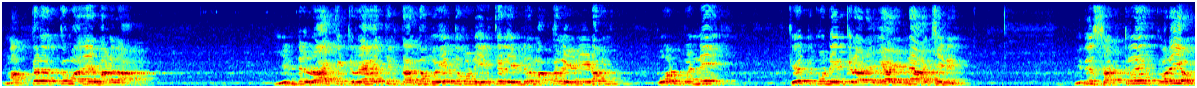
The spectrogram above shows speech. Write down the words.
மக்களுக்கும் அதே மாதிரிதான். இன்று ராக்கெட் வேகத்தில் தங்கம் உயர்ந்து கொண்டு இருக்கிறது என்று மக்கள் என்னிடம் போன் பண்ணி கேட்டுக்கொண்டு இருக்கிறார் ஐயா என்ன ஆச்சுன்னு? இது சற்று குறையும்.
